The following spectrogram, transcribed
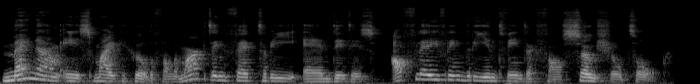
Mijn naam is Maaike Gulden van de Marketing Factory en dit is aflevering 23 van Social Talk.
